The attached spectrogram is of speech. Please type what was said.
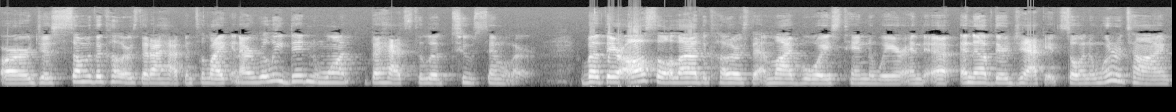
are just some of the colors that I happen to like, and I really didn't want the hats to look too similar. But they're also a lot of the colors that my boys tend to wear and uh, and of their jackets. So in the wintertime,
